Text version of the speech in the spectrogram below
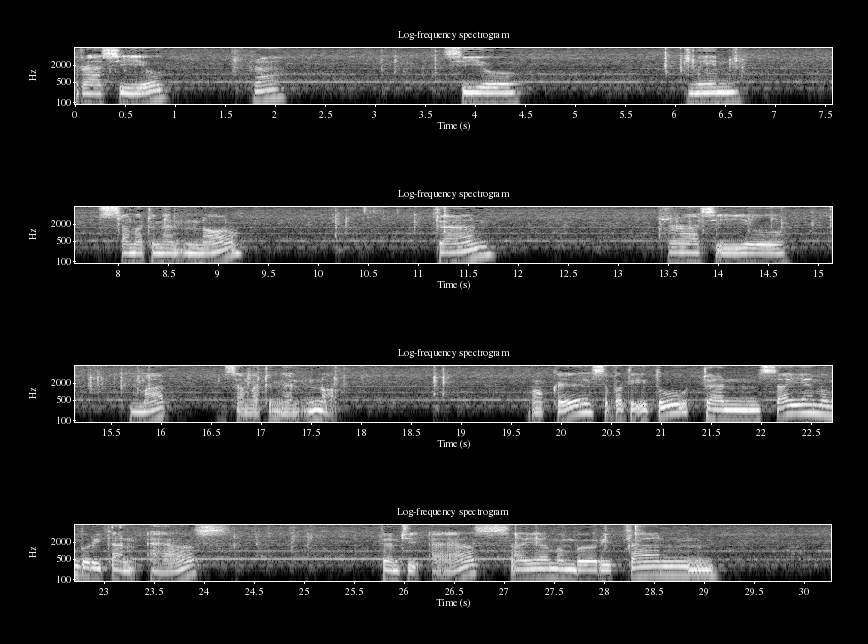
rasio rasio min sama dengan 0 dan rasio mat sama dengan 0 Oke, seperti itu. Dan saya memberikan else dan di else saya memberikan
